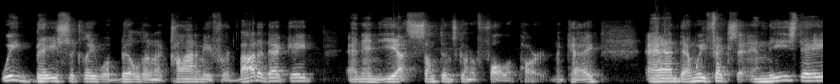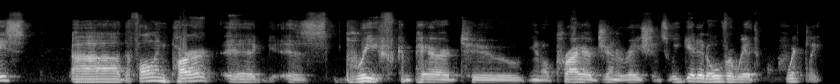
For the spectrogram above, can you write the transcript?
we basically will build an economy for about a decade. And then, yes, something's going to fall apart. Okay. And then we fix it. And these days, uh, the falling part is brief compared to you know prior generations. We get it over with quickly.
